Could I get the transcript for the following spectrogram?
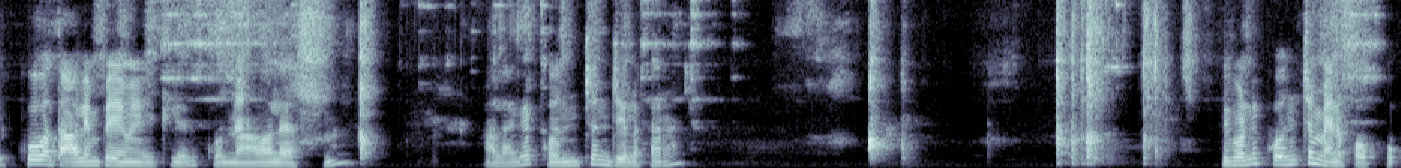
ఎక్కువ తాలింపు ఏమి వేయట్లేదు కొన్ని ఆవాలు వేస్తున్నాం. అలాగే కొంచెం జీలకర్ర. ఇవ్వండి కొంచెం మినపప్పు.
